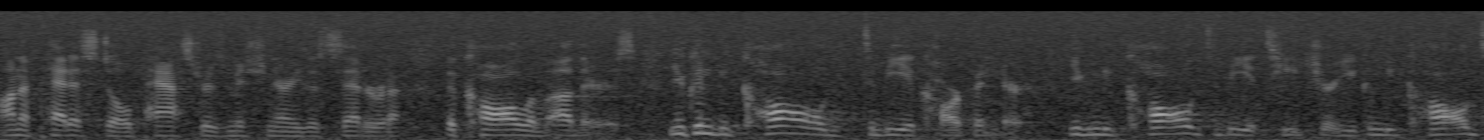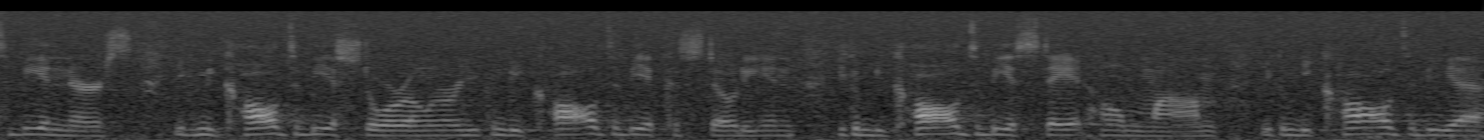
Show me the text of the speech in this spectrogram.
on a pedestal, pastors, missionaries, etc., the call of others. You can be called to be a carpenter. You can be called to be a teacher. You can be called to be a nurse. You can be called to be a store owner. You can be called to be a custodian. You can be called to be a stay at home mom. You can be called to be a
